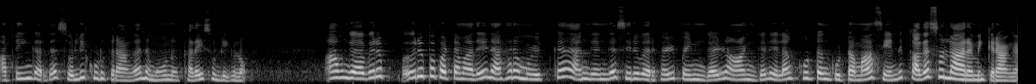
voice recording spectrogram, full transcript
அப்படிங்கிறத சொல்லி கொடுக்குறாங்க அந்த மூணு கதை சொல்லிகளும். அவங்க விருப் விருப்பப்பட்ட மாதிரி நகரம் முழுக்க அங்கங்கே சிறுவர்கள் பெண்கள் ஆண்கள் எல்லாம் கூட்டம் கூட்டமாக சேர்ந்து கதை சொல்ல ஆரம்பிக்கிறாங்க.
